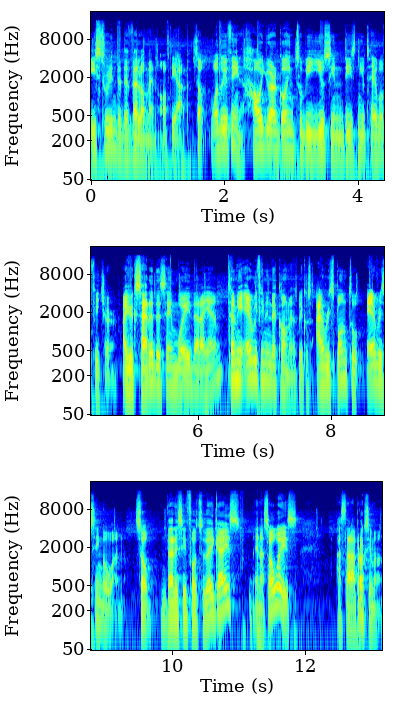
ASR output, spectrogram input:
is treating the development of the app. So what do you think? How you are going to be using this new table feature? Are you excited the same way that I am? Tell me everything in the comments because I respond to every single one. So that is it for today, guys. And as always, hasta la próxima.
